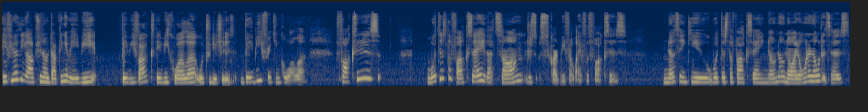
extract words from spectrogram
If you had the option of adopting a baby, baby fox, baby koala, which would you choose? Baby freaking koala. Foxes? What does the fox say? That song just scarred me for life with foxes. No, thank you. What does the fox say? No, no, no. I don't want to know what it says.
